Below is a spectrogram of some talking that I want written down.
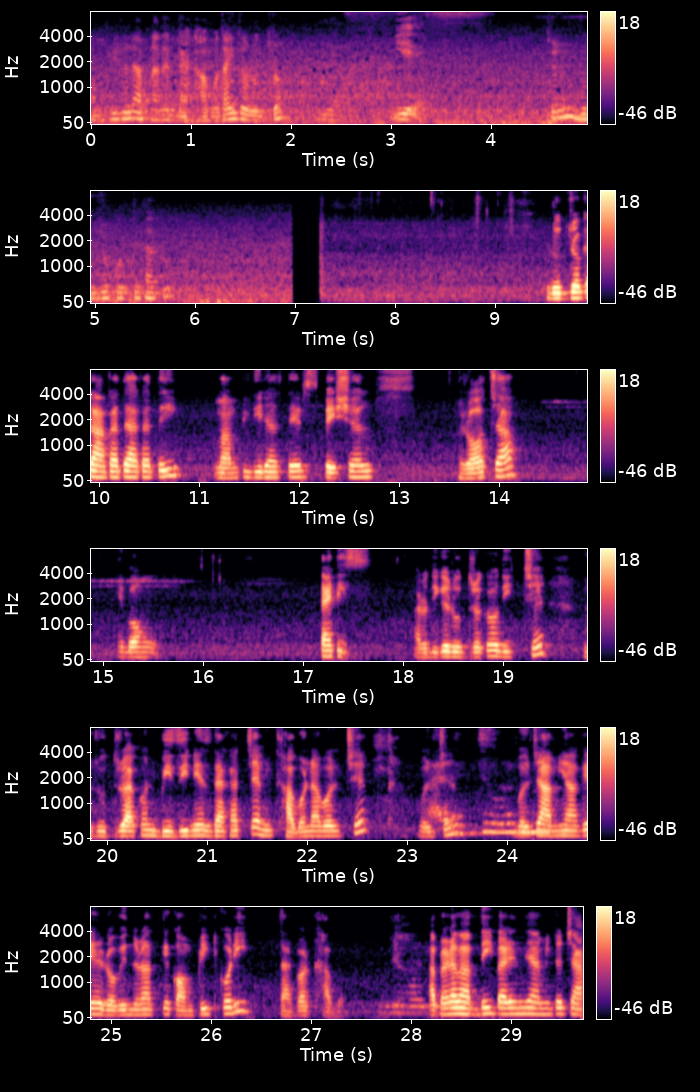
কমপ্লিট হলে আপনাদের দেখাবো তাই তো রুদ্র? ইয়ে চলুন রুদ্র করতে রুদ্রকে আঁকাতে আঁকাতেই মাম্পি দিরাতের স্পেশাল র চা এবং প্যাটিস আর ওদিকে রুদ্রকেও দিচ্ছে। রুদ্র এখন বিজিনেস দেখাচ্ছে, আমি খাব না বলছে। বলছে বলছে, আমি আগে রবীন্দ্রনাথকে কমপ্লিট করি, তারপর খাব। আপনারা ভাবতেই পারেন যে আমি তো চা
